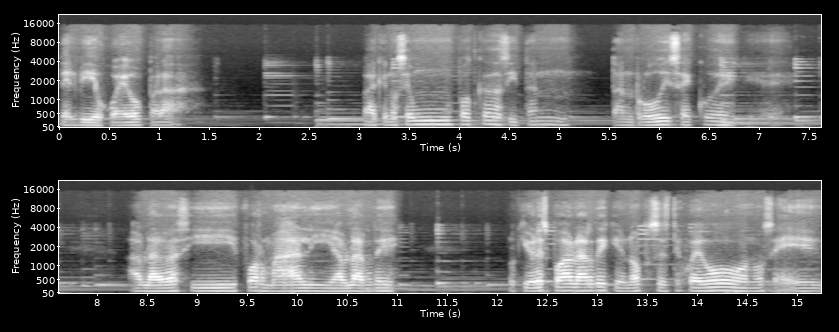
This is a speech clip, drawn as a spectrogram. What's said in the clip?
del videojuego para, para que no sea un podcast así tan tan rudo y seco de, hablar así formal y hablar de porque yo les puedo hablar de que no pues este juego no sé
